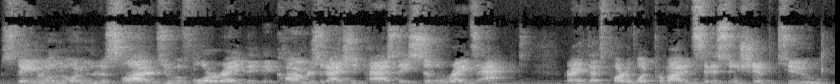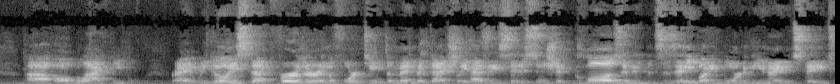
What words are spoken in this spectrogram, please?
statement on, on a slide or two before, right, that, that Congress had actually passed a Civil Rights Act, right? That's part of what provided citizenship to uh, all black people right? We go a step further, and the 14th Amendment actually has a citizenship clause in it that says anybody born in the United States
